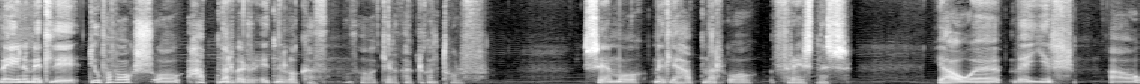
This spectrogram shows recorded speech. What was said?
veginu milli Djúpavóks og Hafnar verður einnig lokað. Og þá að gera það klokkan 12 sem og milli Hafnar og Freysnes. Já, uh, vegir á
